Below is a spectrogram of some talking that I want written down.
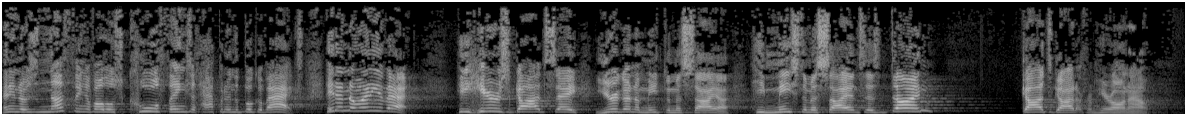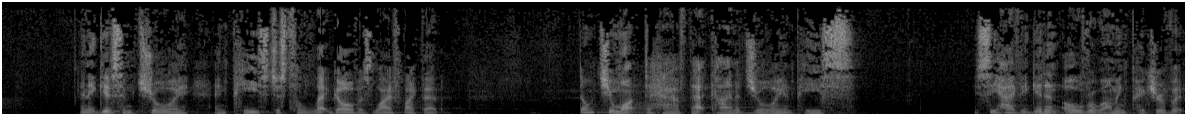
And he knows nothing of all those cool things that happened in the book of Acts. He doesn't know any of that. He hears God say, you're gonna meet the Messiah. He meets the Messiah and says, done. God's got it from here on out. And it gives him joy and peace just to let go of his life like that. Don't you want to have that kind of joy and peace? You see how if you get an overwhelming picture of what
